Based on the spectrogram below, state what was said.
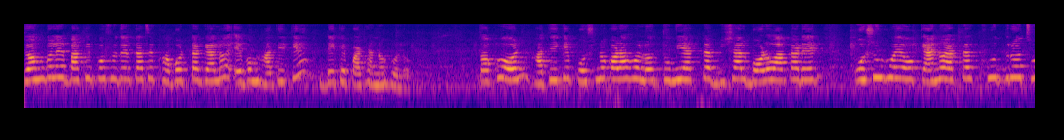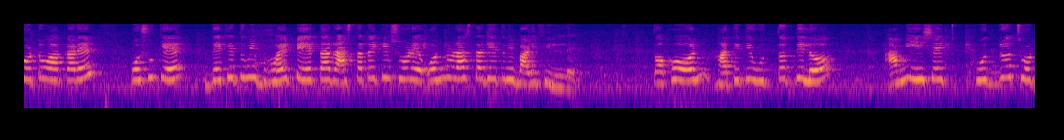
জঙ্গলের বাকি পশুদের কাছে খবরটা গেল এবং হাতিকে ডেকে পাঠানো হলো। তখন হাতিকে প্রশ্ন করা হলো, তুমি একটা বিশাল বড় আকারের পশু হয়েও কেন একটা ক্ষুদ্র ছোট আকারের পশুকে দেখে তুমি ভয় পেয়ে তার রাস্তাটাকে সরে অন্য রাস্তা দিয়ে তুমি বাড়ি ফিরলে? তখন হাতিটি উত্তর দিল, আমি সেই ক্ষুদ্র ছোট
